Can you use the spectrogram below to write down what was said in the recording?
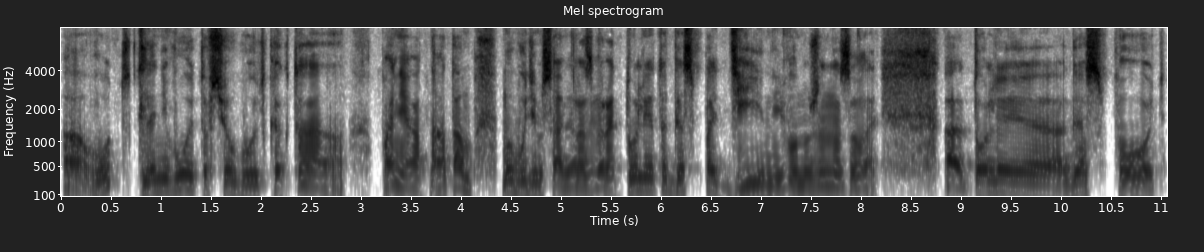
А вот для него это все будет как-то понятно. А там мы будем сами разбирать, то ли это господин его нужно называть, а то ли Господь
